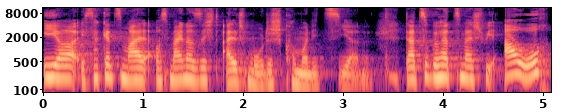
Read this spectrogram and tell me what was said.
eher, ich sag jetzt mal aus meiner Sicht altmodisch kommunizieren. Dazu gehört zum Beispiel auch,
